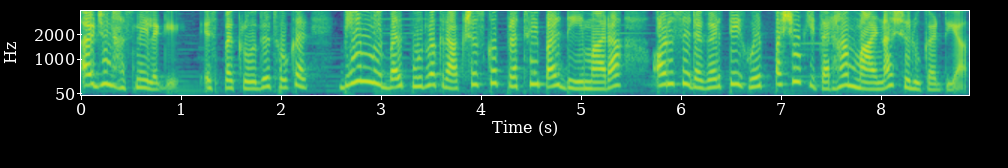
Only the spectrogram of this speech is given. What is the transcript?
अर्जुन हंसने लगे। इस पर क्रोधित होकर भीम ने बलपूर्वक राक्षस को पृथ्वी पर दे मारा और उसे रगड़ते हुए पशु की तरह मारना शुरू कर दिया।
